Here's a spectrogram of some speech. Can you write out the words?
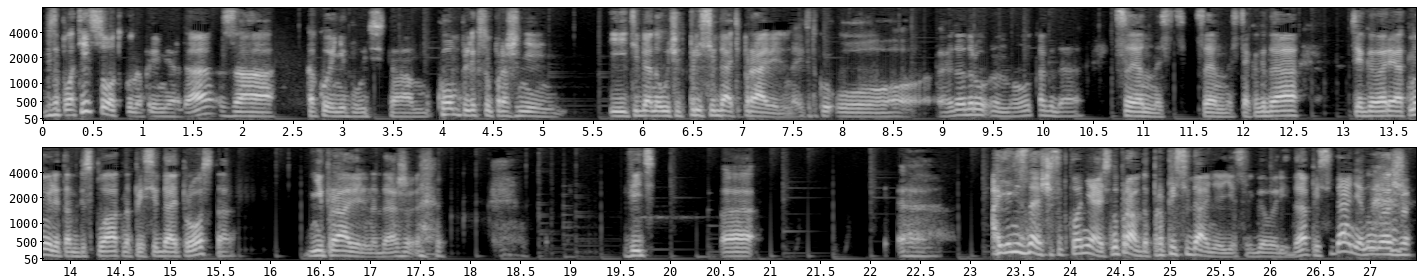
заплатить сотку, например, да, за какой-нибудь там комплекс упражнений, и тебя научат приседать правильно, и ты такой, о, это друг, ну тогда ценность, ценность. А когда тебе говорят, ну или там бесплатно приседай просто, неправильно даже. Ведь э, а я не знаю, сейчас отклоняюсь. Ну, правда, про приседания, если говорить, да, приседания, ну, у нас же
